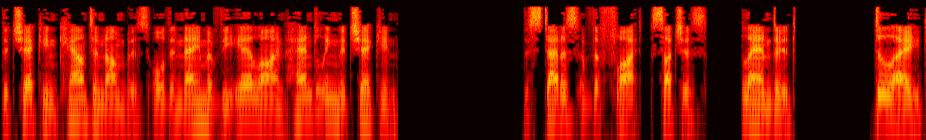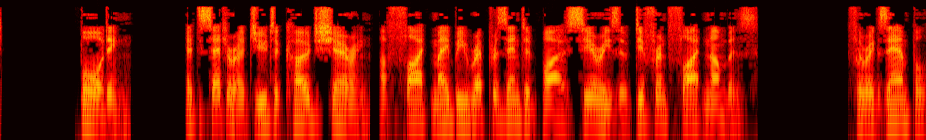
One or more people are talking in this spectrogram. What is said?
the check-in counter numbers or the name of the airline handling the check-in the status of the flight, such as landed, delayed, boarding, etc. Due to code sharing, a flight may be represented by a series of different flight numbers. For example,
